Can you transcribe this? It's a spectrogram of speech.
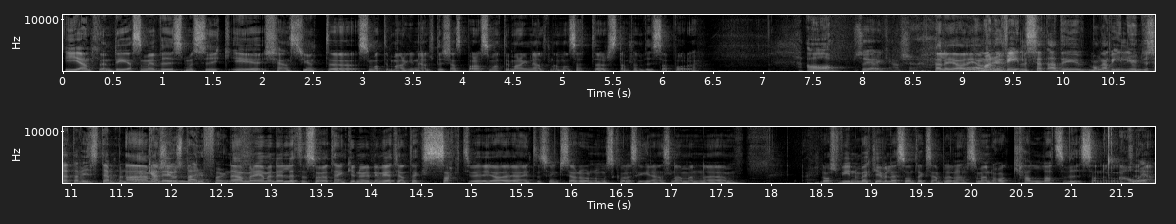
egentligen det som är vismusik är, känns ju inte som att det är marginellt. Det känns bara som att det är marginellt när man sätter stämpeln visa på det. Ja, så är det kanske. Eller jag, Om jag, man nu vill sätta... Det är, många vill ju inte sätta visstämpeln på Nej, det, kanske det- just därför. Nej men, ja, men det är lite så jag tänker nu. Nu vet jag inte exakt, jag, jag är inte så intresserad av de musikaliska gränserna men eh, Lars Winnerbäck är väl ett sånt exempel som ändå har kallats visa någon gång i Ja, tiden.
